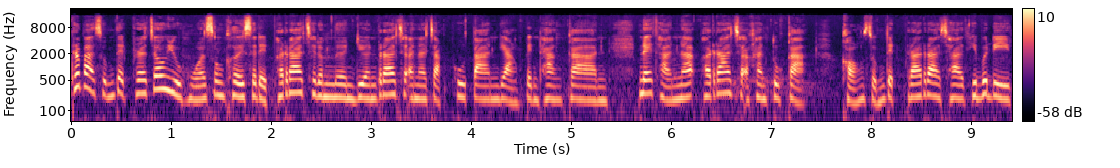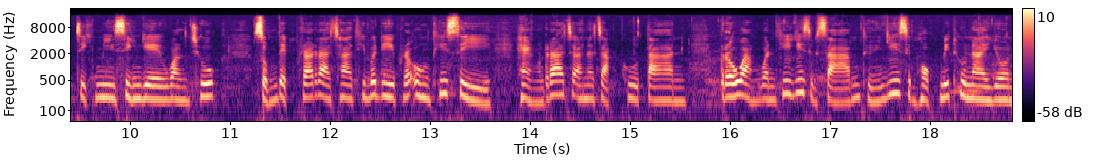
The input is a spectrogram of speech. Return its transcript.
พระบาทสมเด็จพระเจ้าอยู่หัวทรงเคยเสด็จพระราชดำเนินเยือนราชอาณาจักรภูตานอย่างเป็นทางการ ในฐานะพระราชอาคันตุกะ ของสมเด็จพระราชาธิบดีจิกมีซิงเยวังชุก สมเด็จพระราชาธิบดีพระองค์ที่ 4 แห่งราชอาณาจักรภูตาน ระหว่างวันที่ 23 ถึง 26 มิถุนายน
